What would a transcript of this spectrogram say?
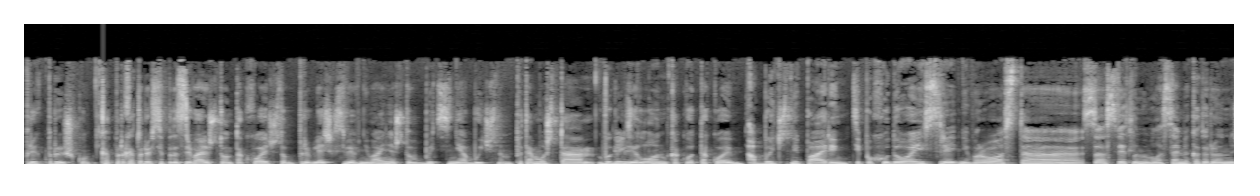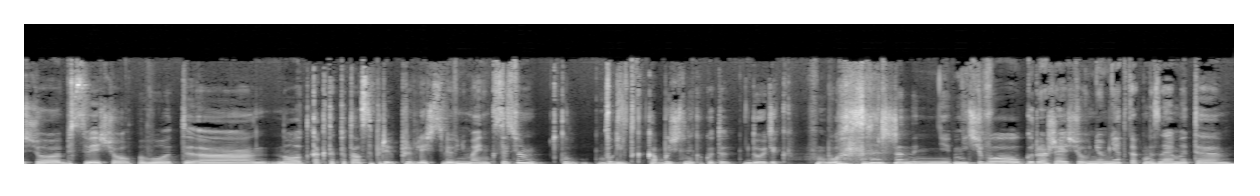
припрыжку, про которую все подозревали, что он так ходит, чтобы привлечь к себе внимание, чтобы быть необычным. Потому что выглядел он как вот такой обычный парень, типа худой, среднего роста, со светлыми волосами, которые он еще обесцвечивал. Вот. Э, но вот как-то пытался привлечь к себе внимание. Кстати, он выглядит как обычный какой-то додик. Вот. Совершенно не, ничего угрожающего в нем нет. Как мы знаем, это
